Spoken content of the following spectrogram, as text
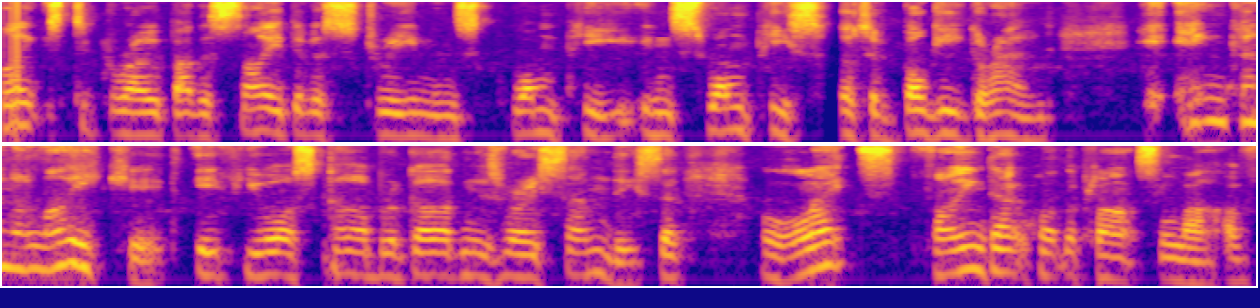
likes to grow by the side of a stream in swampy in swampy sort of boggy ground it ain't gonna like it if your Scarborough garden is very sandy. So let's find out what the plants love.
